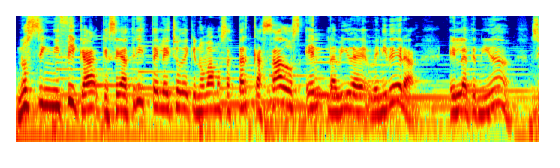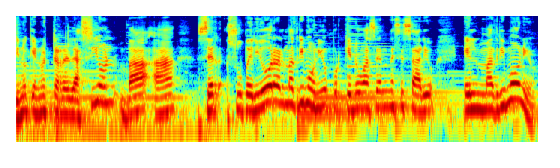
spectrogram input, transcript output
no significa que sea triste el hecho de que no vamos a estar casados en la vida venidera, en la eternidad, sino que nuestra relación va a ser superior al matrimonio porque no va a ser necesario el matrimonio.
